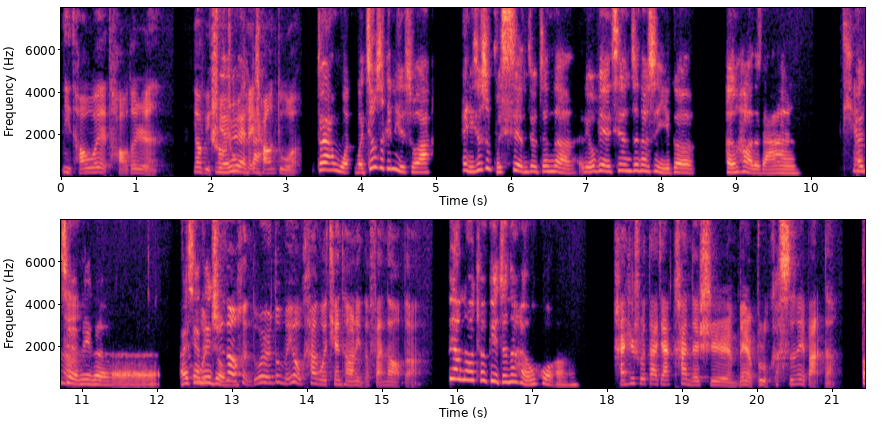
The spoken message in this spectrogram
你逃我也逃的人要比双重赔偿多？对啊，我我就是跟你说啊，哎，你就是不信，就真的刘别谦真的是一个很好的答案，而且那个。而且我知道很多人都没有看过《天堂里的烦恼》的，对啊，Not to Be 真的很火啊。还是说大家看的是梅尔布鲁克斯那版的？不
